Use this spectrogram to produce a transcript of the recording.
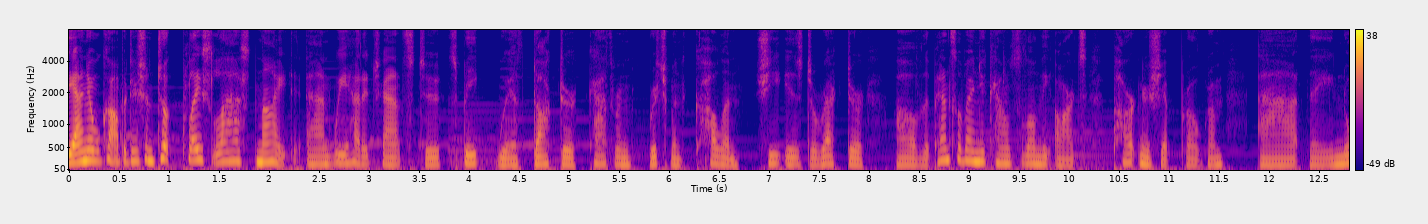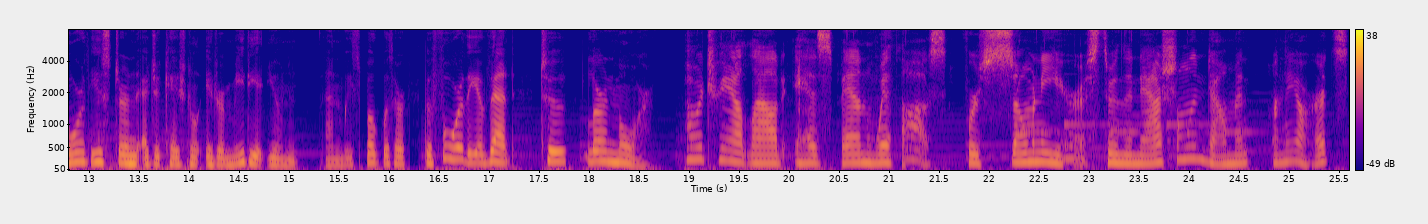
The annual competition took place last night, and we had a chance to speak with Dr. Catherine Richmond Cullen. She is director of the Pennsylvania Council on the Arts Partnership Program at the Northeastern Educational Intermediate Unit, and we spoke with her before the event to learn more. Poetry Out Loud has been with us for so many years through the National Endowment on the Arts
